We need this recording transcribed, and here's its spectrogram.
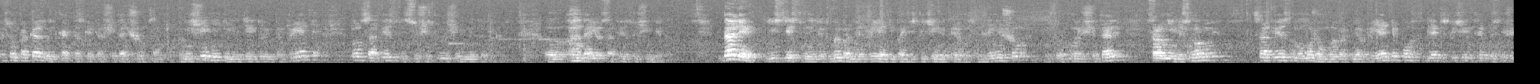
То есть он показывает, как, так сказать, рассчитать шум в помещении или на территории предприятия, он в соответствии с существующими методиками, э, дает соответствующий метод. Далее, естественно, идет выбор мероприятий по обеспечению требуемого снижения шума. Вот мы рассчитали, сравнили с нормами, соответственно, мы можем выбрать мероприятие по, для обеспечения требуемого снижения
